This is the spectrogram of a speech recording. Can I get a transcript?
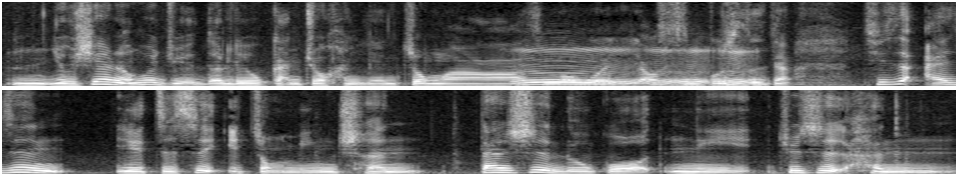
嗯，有些人会觉得流感就很严重啊，什么我也要死不死这样。其实癌症也只是一种名称，但是如果你就是很。”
